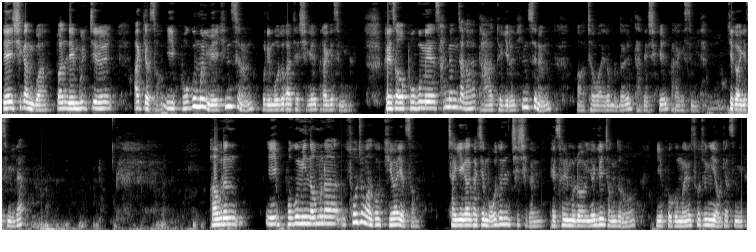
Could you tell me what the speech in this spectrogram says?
내 시간과 또한 내 물질을 아껴서 이 복음을 위해 힘쓰는 우리 모두가 되시길 바라겠습니다. 그래서 복음의 사명자가 다 되기를 힘쓰는 어, 저와 여러분들 다 되시길 바라겠습니다. 기도하겠습니다. 바울은 이 복음이 너무나 소중하고 귀하여서 자기가 가진 모든 지식을 배설무로 여길 정도로 이 복음을 소중히 여겼습니다.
